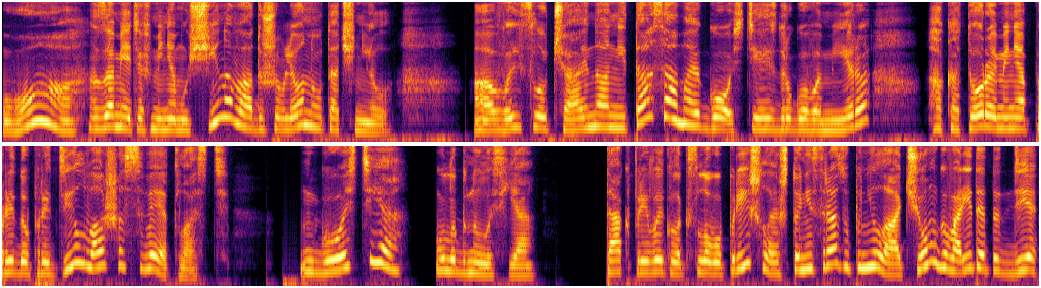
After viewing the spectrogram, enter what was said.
«О!» — заметив меня, мужчина воодушевленно уточнил. «А вы, случайно, не та самая гостья из другого мира, о которой меня предупредил ваша светлость?» «Гостья?» — улыбнулась я. Так привыкла к слову «пришлая», что не сразу поняла, о чем говорит этот де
